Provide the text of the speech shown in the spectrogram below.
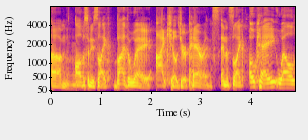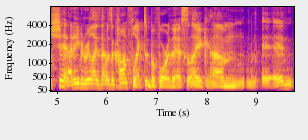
Um, All of a sudden, he's like, "By the way, I killed your parents," and it's like, okay, well, shit. I didn't even realize that was a conflict before this. Like, um, and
